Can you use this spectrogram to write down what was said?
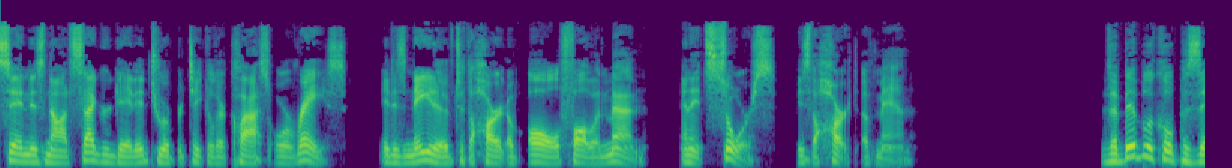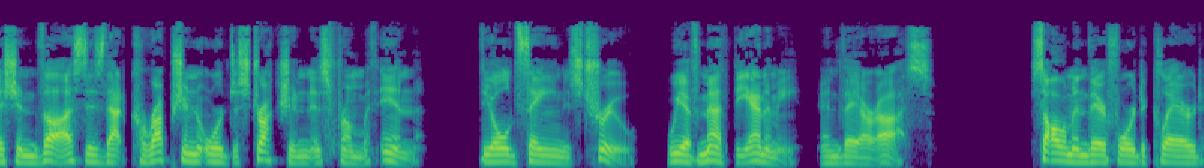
Sin is not segregated to a particular class or race. It is native to the heart of all fallen men, and its source is the heart of man. The biblical position, thus, is that corruption or destruction is from within. The old saying is true we have met the enemy, and they are us. Solomon therefore declared,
